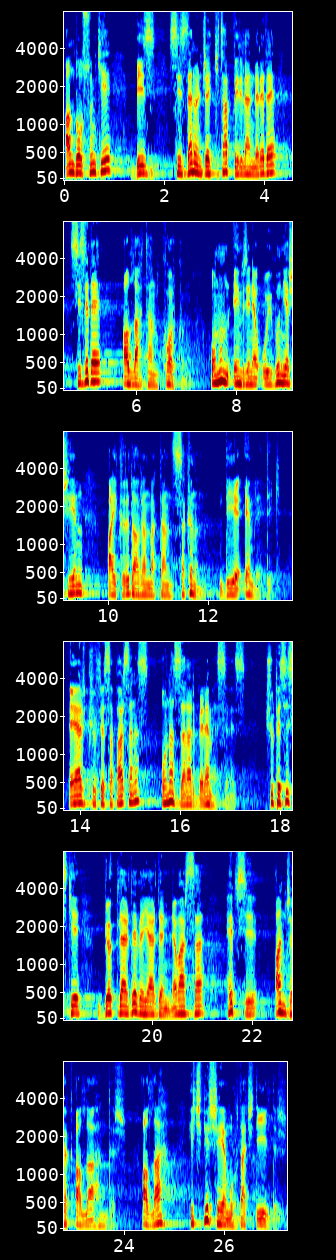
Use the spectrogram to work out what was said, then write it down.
Andolsun ki biz sizden önce kitap verilenlere de size de Allah'tan korkun. Onun emrine uygun yaşayın, aykırı davranmaktan sakının diye emrettik. Eğer küfre saparsanız ona zarar veremezsiniz. Şüphesiz ki göklerde ve yerde ne varsa hepsi ancak Allah'ındır. Allah hiçbir şeye muhtaç değildir.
